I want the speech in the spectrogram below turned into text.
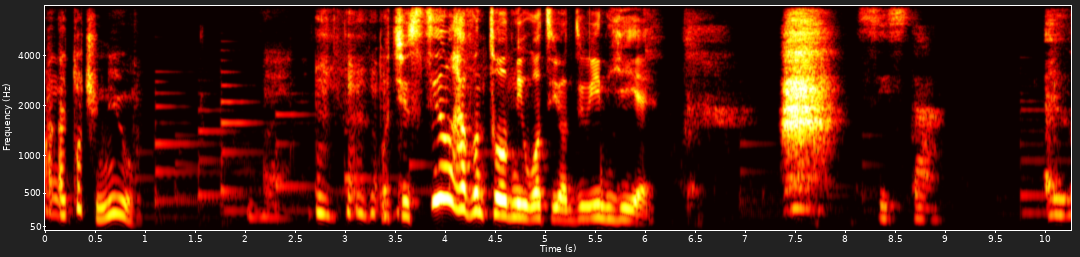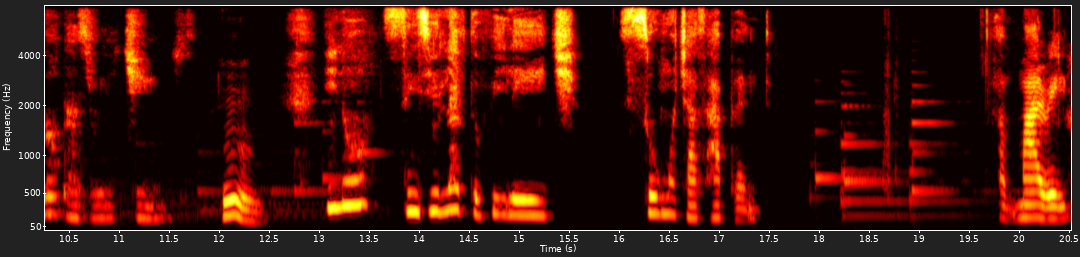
I, I thought you knew. but you still haven't told me what you're doing here. Sister, a lot has really changed. Hmm. You know, since you left the village, so much has happened. I'm married.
